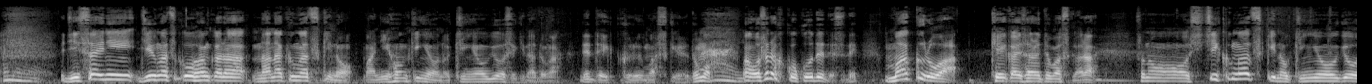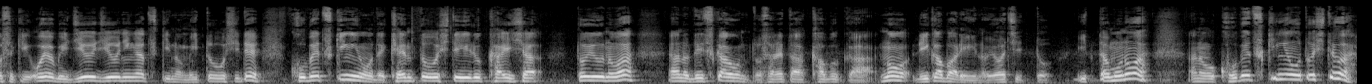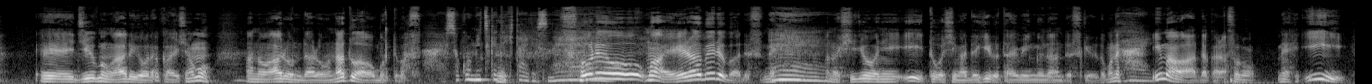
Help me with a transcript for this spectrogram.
えー、実際に10月後半から7、9月期の、まあ、日本企業の企業業績などが出てくるますけれども、はい、まあ、おそらくここでですね、マクロは警戒されてますから、うんその7、9月期の企業業績及び10、12月期の見通しで、個別企業で検討している会社というのは、あの、ディスカウントされた株価のリカバリーの余地といったものは、あの、個別企業としてはえー、十分あるような会社も、あの、あるんだろうなとは思ってます。はい、そこを見つけていきたいですね。それを、まあ、選べればですね、えー、あの、非常にいい投資ができるタイミングなんですけれどもね、はい、今は、だから、その、ね、いい、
